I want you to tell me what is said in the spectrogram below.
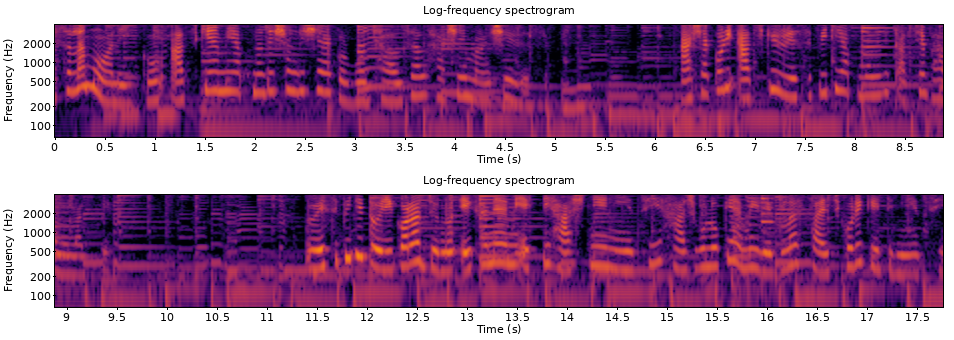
আসসালামু আলাইকুম। আজকে আমি আপনাদের সঙ্গে শেয়ার করব ঝাল ঝাল হাঁসের মাংসের রেসিপি আশা করি আজকের রেসিপিটি আপনাদের কাছে ভালো লাগবে। রেসিপিটি তৈরি করার জন্য এখানে আমি একটি হাঁস নিয়ে নিয়েছি। হাঁসগুলোকে আমি রেগুলার সাইজ করে কেটে নিয়েছি।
